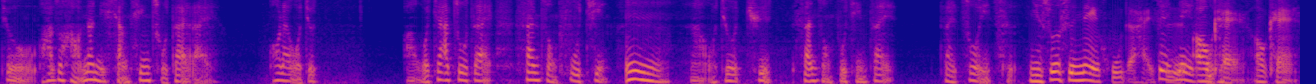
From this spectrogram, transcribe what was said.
就他说好，那你想清楚再来。后来我就啊，我家住在三总附近，嗯，那我就去三总附近再再做一次。你说是内湖的还是？对，内湖。OK OK，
